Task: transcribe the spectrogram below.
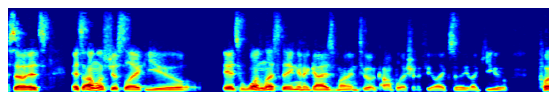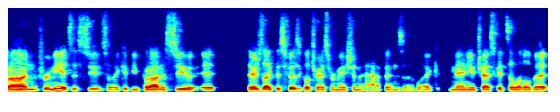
So it's it's almost just like you it's one less thing in a guy's mind to accomplish, I feel like. So like you put on for me it's a suit. So like if you put on a suit, it there's like this physical transformation that happens of like, man, your chest gets a little bit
